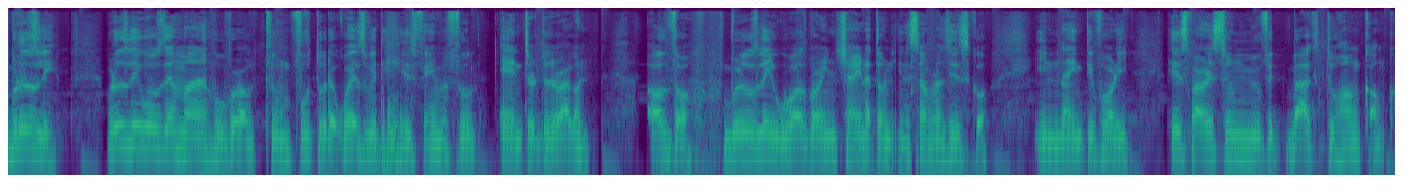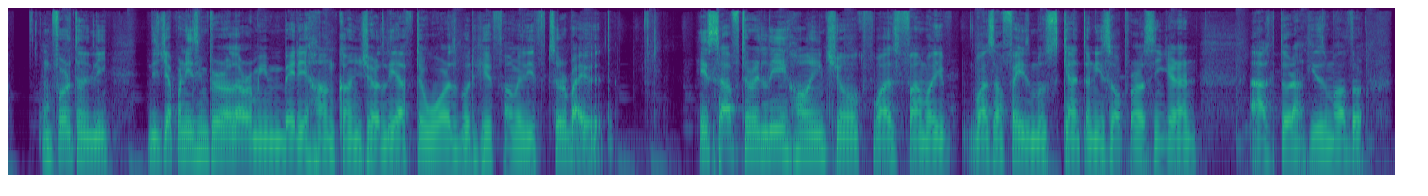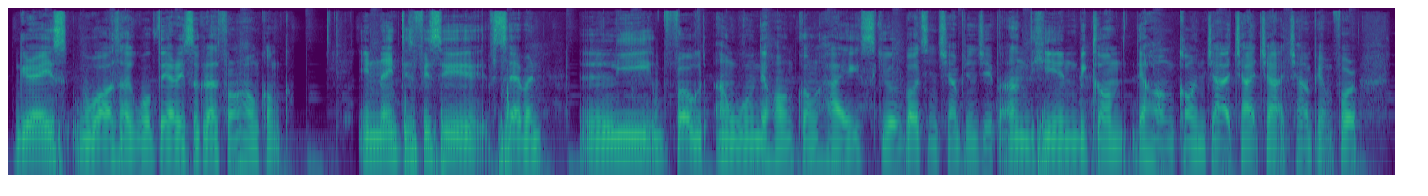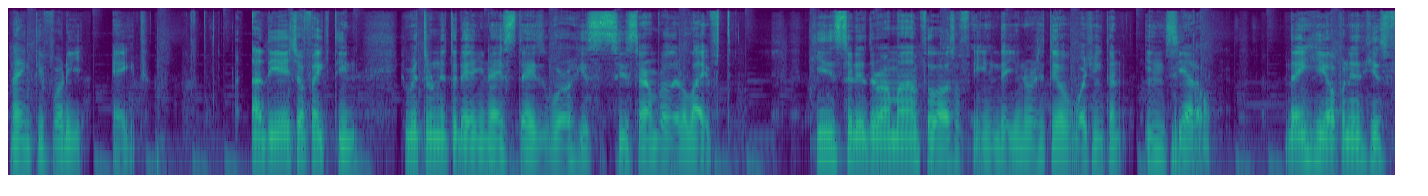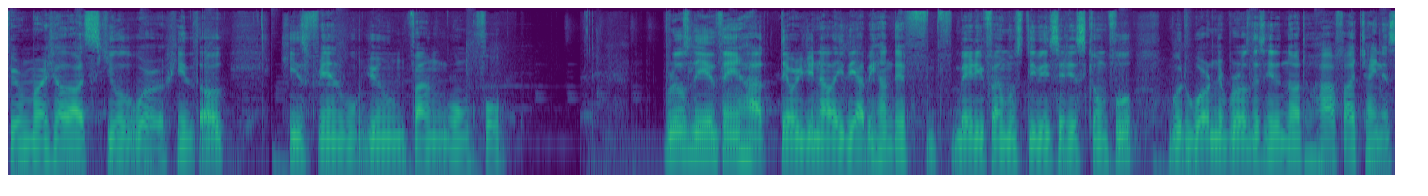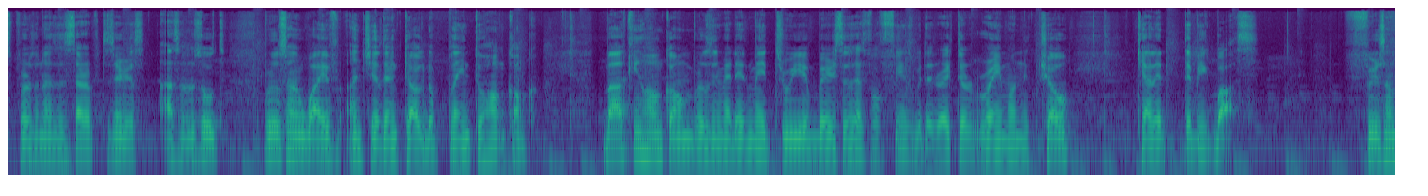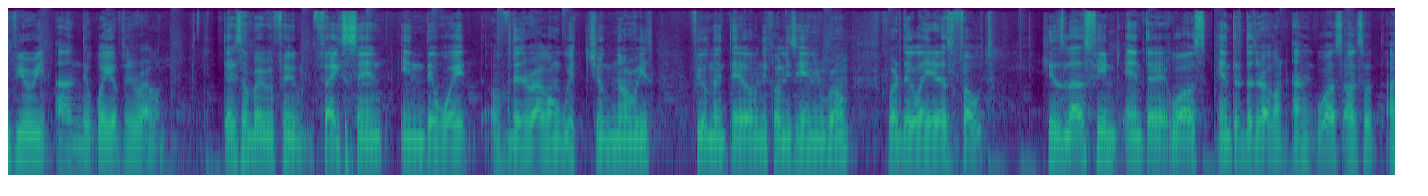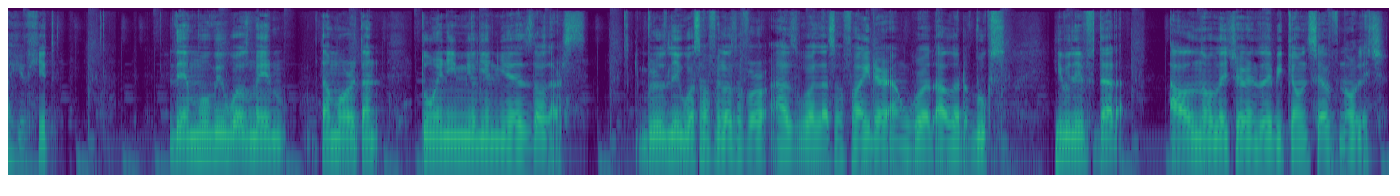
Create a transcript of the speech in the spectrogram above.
Bruce Lee. Bruce Lee was the man who brought Kung Fu to the West with his famous film Enter the Dragon. Although Bruce Lee was born in Chinatown in San Francisco in 1940, his parents soon moved back to Hong Kong. Unfortunately, the Japanese Imperial Army invaded Hong Kong shortly afterwards, but his family survived. His after Lee Hong Chung was family was a famous Cantonese opera singer and actor, and his mother Grace was a wealthy aristocrat from Hong Kong. In 1957, Lee fought and won the Hong Kong High School Boxing Championship and he became the Hong Kong Cha Cha Cha champion for 1948. At the age of 18, he returned to the United States where his sister and brother lived. He studied drama and philosophy in the University of Washington in Seattle. Then he opened his first martial arts school where he taught his friend Jun Fan Wong Fu. Bruce Lee then had the original idea behind the very famous TV series Kung Fu, but Warner Bros. decided not to have a Chinese person as the star of the series. As a result, Bruce and wife and children took the plane to Hong Kong. Back in Hong Kong, Bruce Lee made three very successful films with the director Raymond Chow, called The Big Boss, Fist of Fury, and The Way of the Dragon. There is a very famous scene in The Way of the Dragon with Chuck Norris, filmed at the Coliseum in Rome, where the gladiators fought. His last film enter, was Enter the Dragon and was also a huge hit. The movie was made more than 20 million US dollars. Bruce Lee was a philosopher as well as a fighter and wrote a lot of books. He believed that all knowledge eventually becomes self knowledge.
